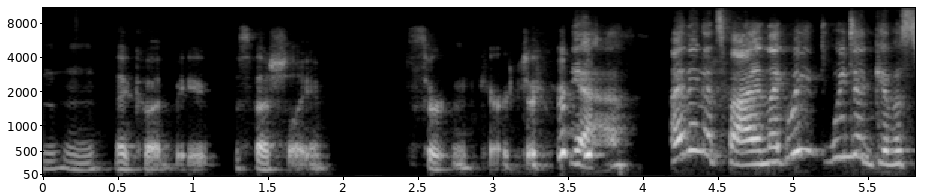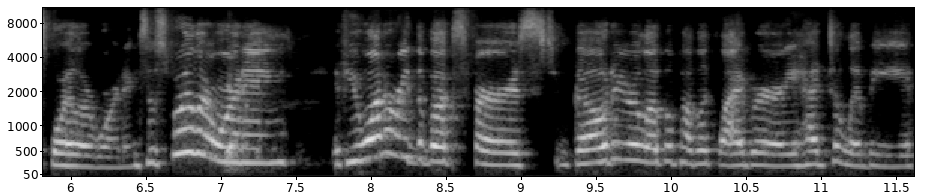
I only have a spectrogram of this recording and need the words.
Mhm, It could be, especially certain character. yeah i think it's fine like we we did give a spoiler warning so spoiler warning if you want to read the books first go to your local public library head to libby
